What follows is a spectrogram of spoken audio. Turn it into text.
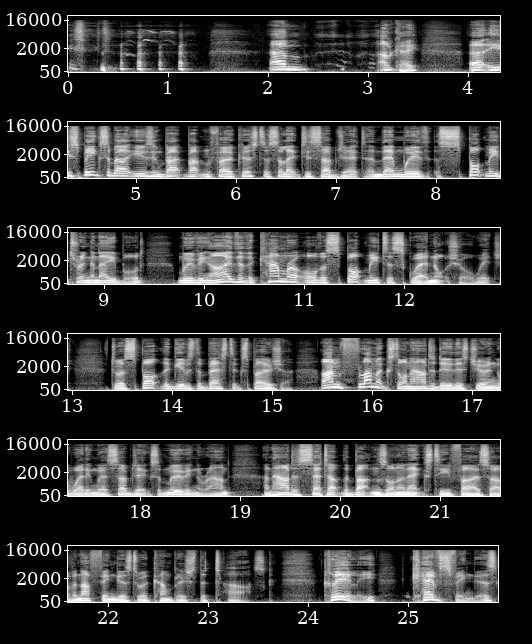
um, okay. Uh, he speaks about using back button focus to select his subject, and then with spot metering enabled, moving either the camera or the spot meter square, not sure which, to a spot that gives the best exposure. I'm flummoxed on how to do this during a wedding where subjects are moving around, and how to set up the buttons on an XT5 so I have enough fingers to accomplish the task. Clearly, Kev's fingers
